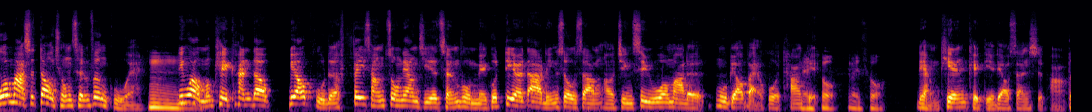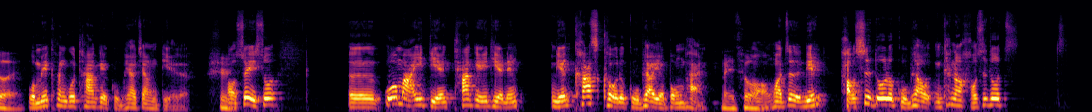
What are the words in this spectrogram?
沃尔玛是道琼成分股，哎，嗯，另外我们可以看到标普的非常重量级的成分，美国第二大零售商，好，仅次于沃尔玛的目标百货，它给，没错，没错，两天可以跌掉三十趴，对，我没看过它给股票这样跌的，是，哦，所以说，呃，沃尔玛一跌，它给一跌，连连 Costco 的股票也崩盘，没错，哦，或者连好事多的股票，你看到好事多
